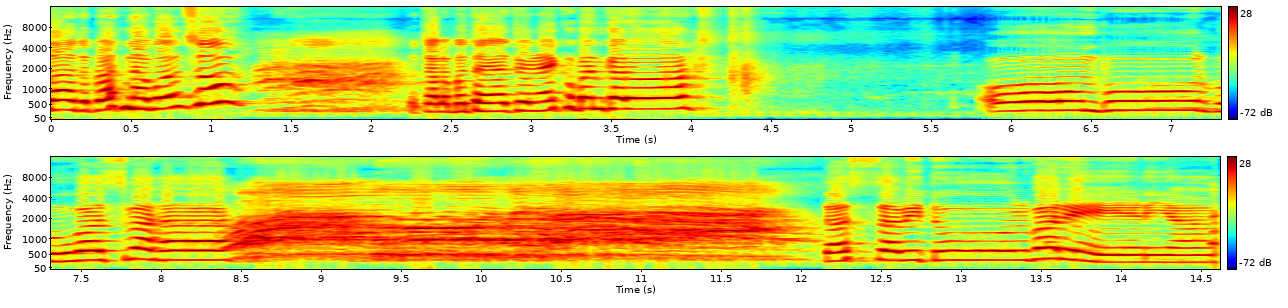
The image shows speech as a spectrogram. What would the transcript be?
ચાલો તો પ્રાર્થના બોલશું. તો ચાલો બધા હાથ જોઈને આખું બંધ કરો. ઓમ ભૂર ભુવ સ્વઃ તત્સવિતુર્વરેણ્યમ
